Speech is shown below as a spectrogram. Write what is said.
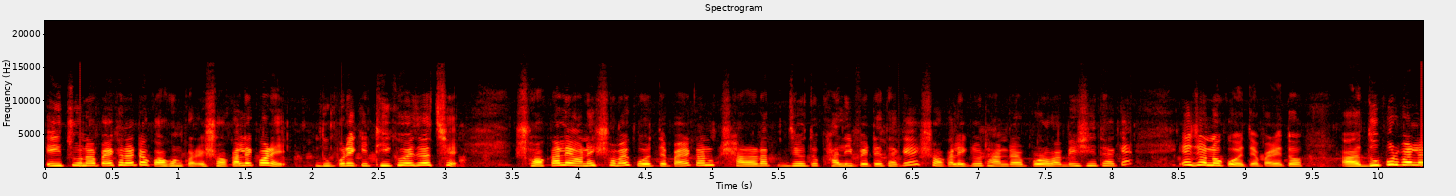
এই চুনা পায়খানাটা কখন করে? সকালে করে? দুপুরে কি ঠিক হয়ে যাচ্ছে? সকালে অনেক সময় করতে পারে, কারণ সারা রাত যেহেতু খালি পেটে থাকে, সকালে একটু ঠান্ডার প্রভাব বেশি থাকে এই জন্য করতে পারে। তো দুপুরবেলা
